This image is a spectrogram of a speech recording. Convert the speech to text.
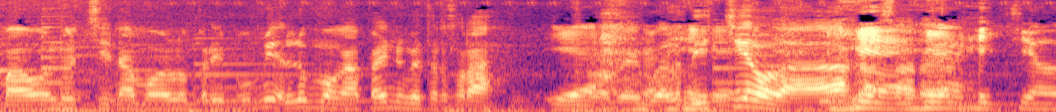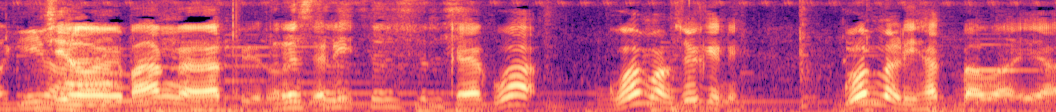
mau lu Cina mau lu pribumi, lu mau ngapain juga terserah. Iya. Kalau kayak gua lebih chill lah Iya, kasarnya. iya, chill gila. Chill banget gitu. Terus, Jadi terus, terus, terus. kayak gua gua maksudnya gini, gua melihat bahwa ya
